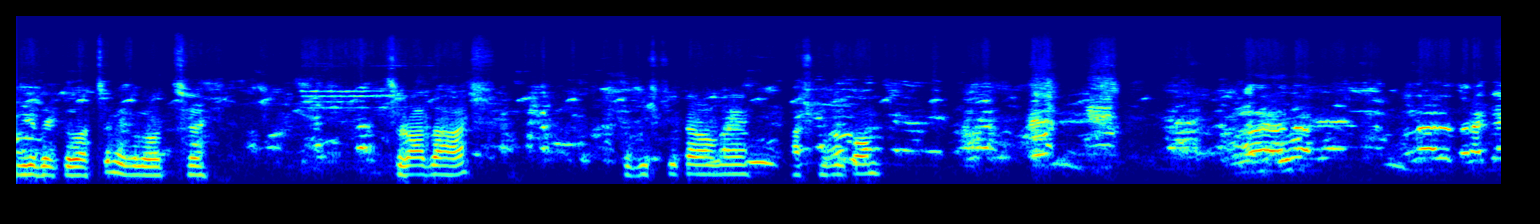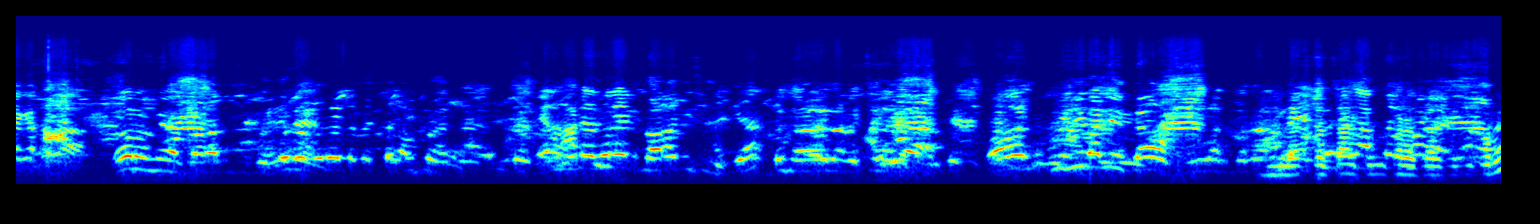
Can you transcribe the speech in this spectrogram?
এই দেখতে পাচ্ছেন এগুলো হচ্ছে রাজা হাঁস। বৃষ্টির কারণে হাঁস মুরগি কম। চার কেজি সাড়ে চার কেজি করে।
